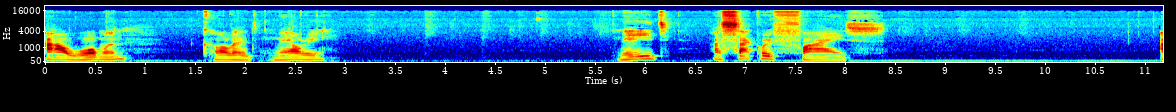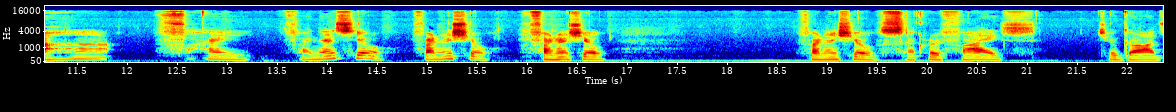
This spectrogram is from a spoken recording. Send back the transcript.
a woman called mary made a sacrifice. Ah, fi- financial, financial, financial, financial sacrifice to God.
